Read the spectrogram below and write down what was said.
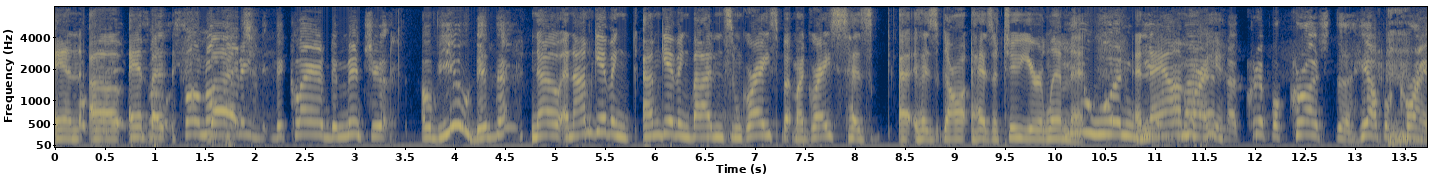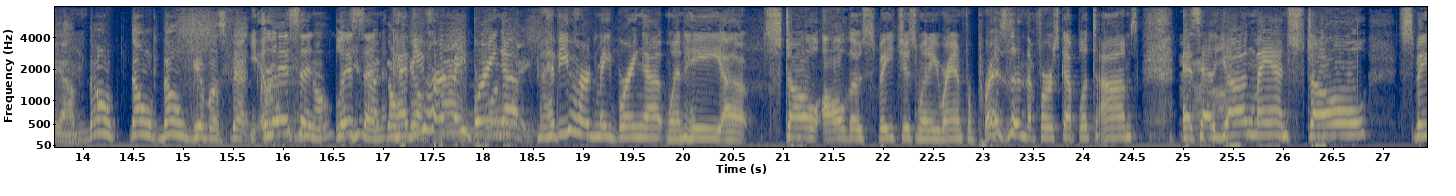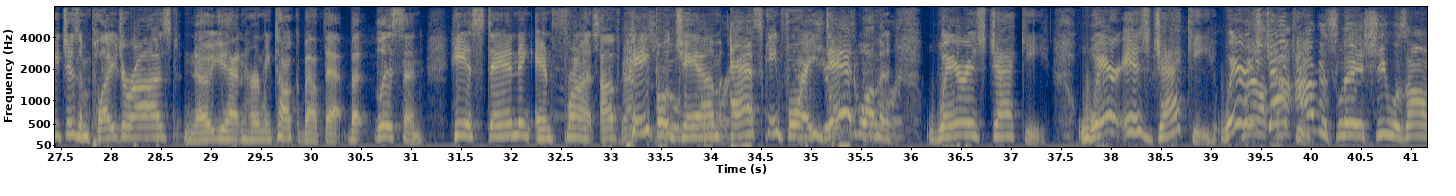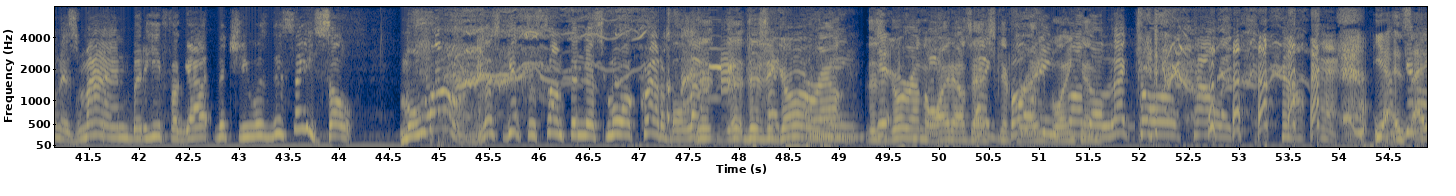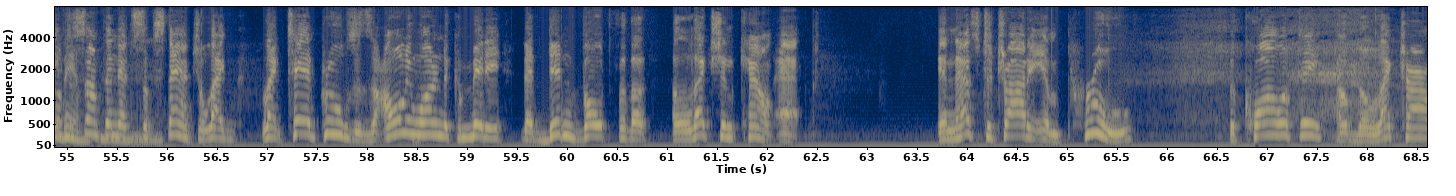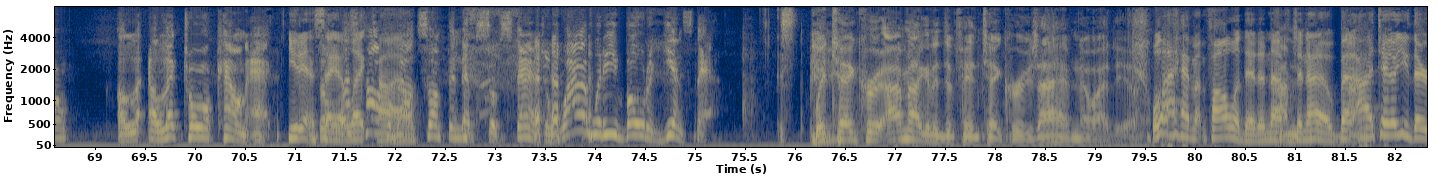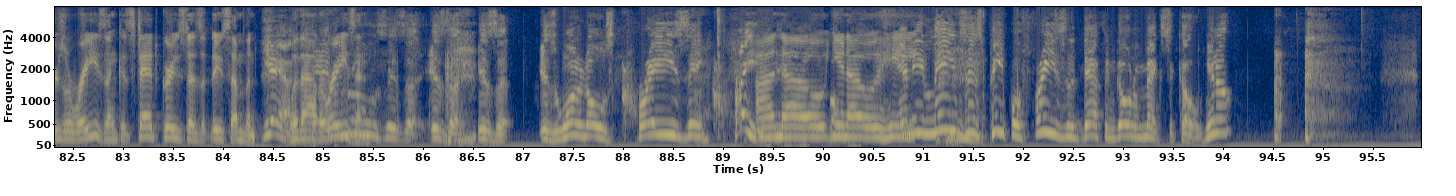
and uh, and So, but so nobody but, declared dementia of you, did they? no, and I'm giving I'm giving Biden some grace, but my grace has uh, has gone has a two year limit, You wouldn't and give now I'm ready. a cripple crutch to help a crab. Don't don't don't give us that. crap. Listen, You know, listen. Have you heard me bring up? way. Have you heard me bring up when he uh, stole all those speeches when he ran for president the first couple of times? As Uh-huh. a young man, stole speeches and plagiarized. No, you hadn't heard me talk about that. But listen, he is standing in front That's- of that's people, Jim, story. asking for That's a dead woman. Where is Jackie? Where is Jackie? Where is well, Jackie? obviously she was on his mind, but he forgot that she was deceased. So move on. Let's get to something that's more credible. Like, Does- does- does he like go voting- around- does he go around the White House like asking for Abe voting Lincoln? For the Electoral College Act. Yeah, Let's it's get on to something that's substantial. Like like Ted Cruz is the only one in the committee that didn't vote for the Election Count Act, and that's to try to improve the quality of the electoral ele- electoral count act. You didn't so say let's talk about something that's substantial. Why would he vote against that? With Ted Cruz, I'm not going to defend Ted Cruz. I have no idea. Well, I haven't followed it enough I'm- to know, but I'm- i tell you, there's a reason because Ted Cruz doesn't do something Yeah, without Ted a reason. Cruz is a is a is a is one of those crazy, crazy. I know, you know, he- and he leaves his people freezing to death and go to Mexico. You know,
